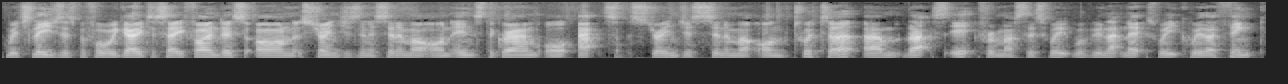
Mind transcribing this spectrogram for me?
which leaves us before we go to say find us on Strangers in a Cinema on Instagram or at Strangers Cinema on Twitter. Um, that's it from us this week. We'll be back next week with I think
